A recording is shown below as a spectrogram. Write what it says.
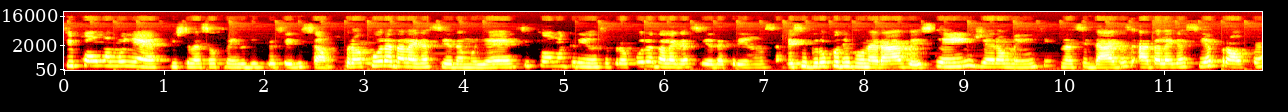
Se for uma mulher que estiver sofrendo de perseguição, procura a delegacia da mulher. Se for uma criança, procura a delegacia da criança. Esse grupo de vulneráveis tem, geralmente, nas cidades, a delegacia própria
